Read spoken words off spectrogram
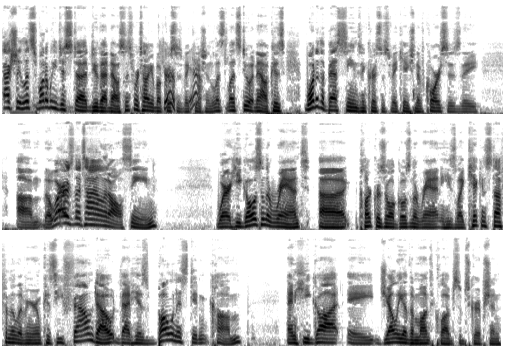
actually, let's. Why don't we just uh, do that now? Since we're talking about Sure, Christmas yeah. Vacation, let's let's do it now. Because one of the best scenes in Christmas Vacation, of course, is the um, the "Where's the Tylenol" scene, where he goes on the rant. Uh, Clark Griswold goes on the rant, and he's like kicking stuff in the living room because he found out that his bonus didn't come, and he got a Jelly of the Month Club subscription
